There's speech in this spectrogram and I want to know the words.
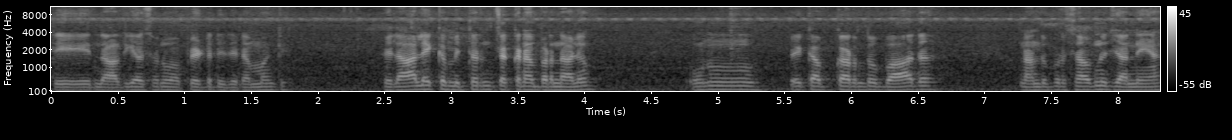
ਤੇ ਨਾਲ ਦੀ ਦੀਆਂ ਸਾਨੂੰ ਅਪਡੇਟ ਦੇ ਦੇ ਫਿਲਹਾਲ ਇੱਕ ਮਿੱਤਰ ਨੂੰ ਚੱਕਣਾ ਬਰਨਾਲਿਓ। ਉਹਨੂੰ ਪਿਕਅਪ ਕਰਨ ਤੋਂ ਬਾਅਦ ਅਨੰਦਪੁਰ ਸਾਹਿਬ ਨੂੰ ਜਾਂਦੇ ਆ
